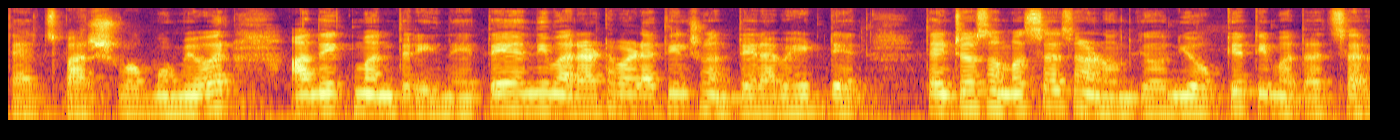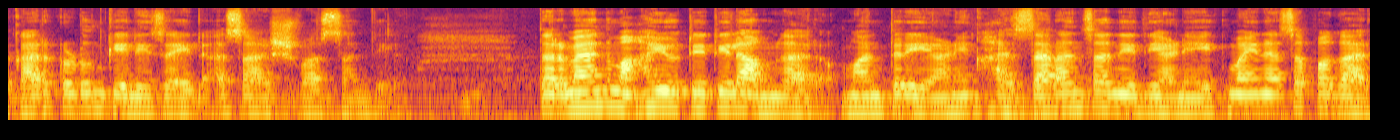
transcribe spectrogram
त्याच पार्श्वभूमीवर अनेक मंत्री नेते यांनी मराठवाड्यातील जनतेला भेट देत त्यांच्या समस्या जाणून घेऊन योग्य ती मदत सरकारकडून केली जाईल असं आश्वासन दिलं. दरम्यान महायुतीतील आमदार मंत्री आणि खासदारांचा निधी आणि एक महिन्याचा पगार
